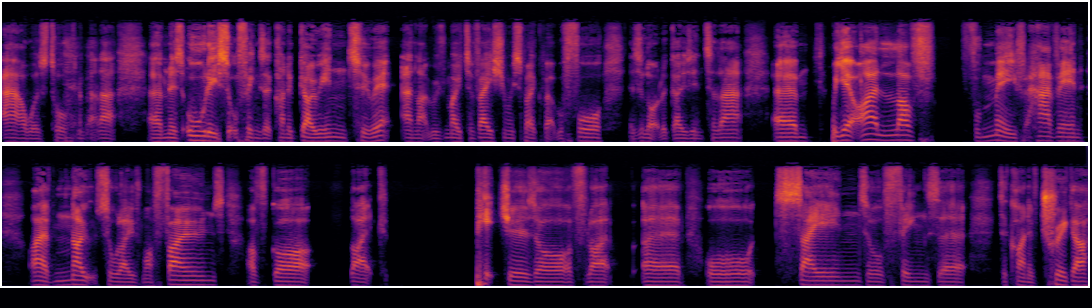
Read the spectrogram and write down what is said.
hours talking about that. Um, there's all these sort of things that kind of go into it, and like with motivation we spoke about before, there's a lot that goes into that. Um, but yeah, I love for me for having I have notes all over my phones. I've got like pictures of like uh, or sayings or things that to kind of trigger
